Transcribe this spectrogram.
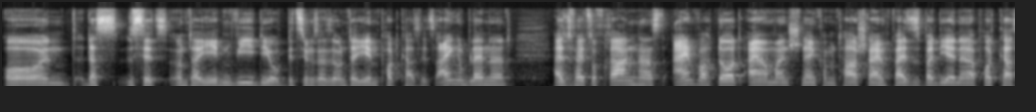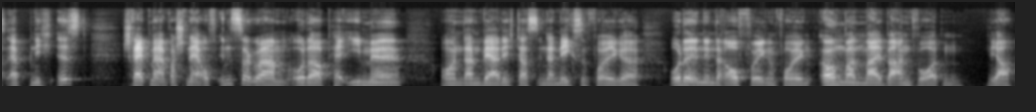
Und das ist jetzt unter jedem Video, beziehungsweise unter jedem Podcast jetzt eingeblendet. Also, falls du Fragen hast, einfach dort einmal mal einen schnellen Kommentar schreiben, falls es bei dir in deiner Podcast-App nicht ist Schreibt mir einfach schnell auf Instagram oder per E-Mail und dann werde ich das in der nächsten Folge oder in den darauffolgenden Folgen irgendwann mal beantworten. Ja,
